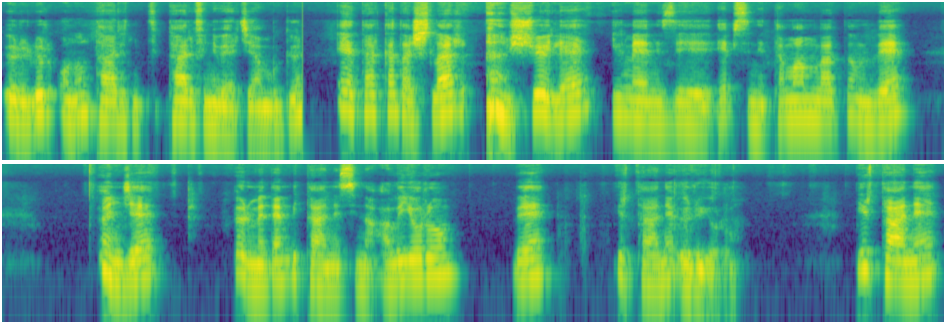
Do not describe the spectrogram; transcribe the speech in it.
örülür onun tarif, tarifini vereceğim bugün. Evet arkadaşlar şöyle ilmeğimizi hepsini tamamladım ve önce örmeden bir tanesini alıyorum ve bir tane örüyorum. Bir tane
